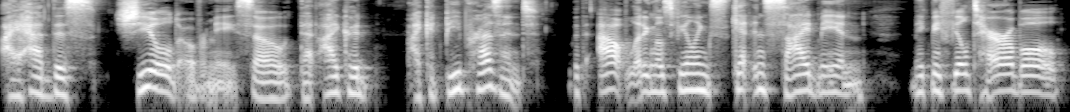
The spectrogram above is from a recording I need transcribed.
I had this shield over me so that I could I could be present without letting those feelings get inside me and make me feel terrible.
